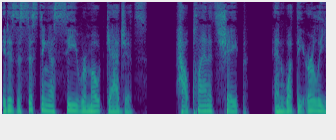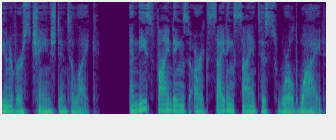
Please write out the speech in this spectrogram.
It is assisting us see remote gadgets, how planets shape, and what the early universe changed into like. And these findings are exciting scientists worldwide,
